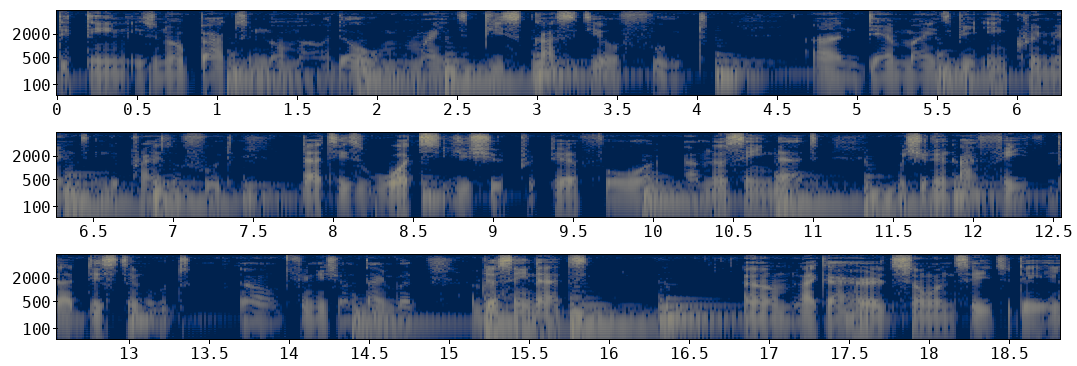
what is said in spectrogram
the thing is not back to normal, there might be scarcity of food and there might be increment in the price of food. That is what you should prepare for. I'm not saying that we shouldn't have faith that this thing would um, finish on time, but I'm just saying that um, like I heard someone say today,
